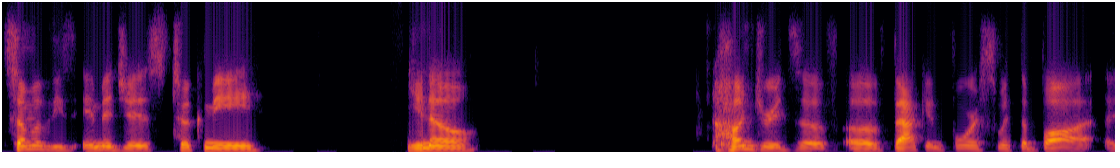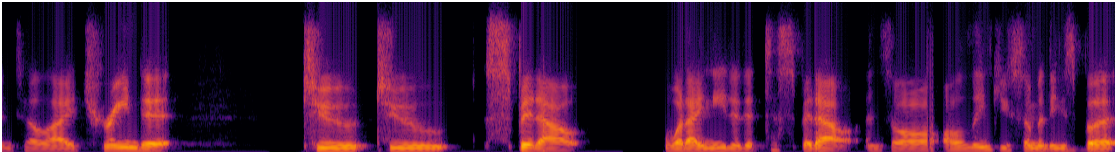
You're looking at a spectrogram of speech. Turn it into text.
some of these images took me you know hundreds of of back and forth with the bot until i trained it to to spit out what I needed it to spit out. And so I'll, I'll link you some of these, but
